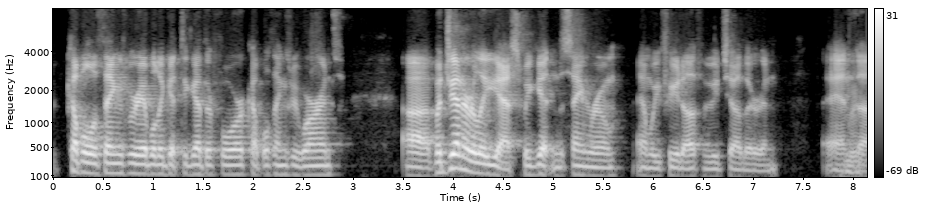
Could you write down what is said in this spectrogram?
A couple of things we were able to get together for, a couple of things we weren't. Uh, but generally, yes, we get in the same room and we feed off of each other and and Right. uh,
